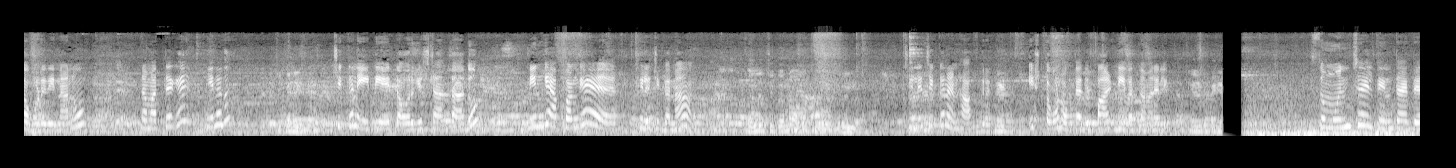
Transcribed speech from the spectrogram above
ತೊಗೊಂಡಿದ್ದೀನಿ ನಾನು. ನಮ್ಮ ಅತ್ತೆಗೆ ಏನದು? ಚಿಕನ್ ಚಿಕನ್ ಏಯ್ಟಿ ಏಯ್ಟ್ ಅವ್ರಿಗೆ ಇಷ್ಟ ಅಂತ ಅದು. ನಿನಗೆ ಅಪ್ಪಂಗೆ chilli chicken grill chilli chicken and half grill ಇಷ್ಟು ತೊಗೊಂಡು ಹೋಗ್ತಾ ಇದ್ದೀವಿ ಪಾರ್ಟಿ ಇವತ್ತು ನಮ್ಮ ಮನೇಲಿ. ಸೊ ಮುಂಚೆ ಇಲ್ಲಿ ತಿಂತಾ ಇದ್ದೆ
